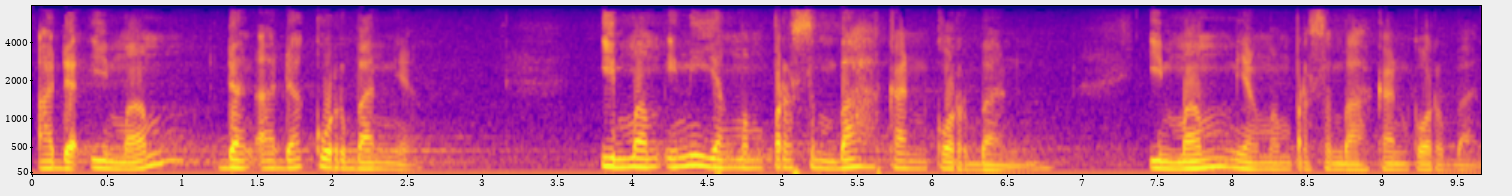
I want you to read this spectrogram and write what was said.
ada imam dan ada kurbannya. Imam ini yang mempersembahkan korban. Imam yang mempersembahkan korban.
